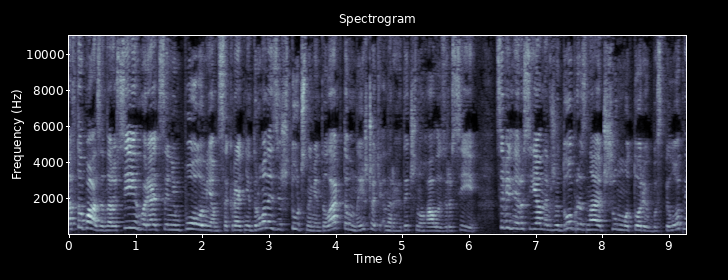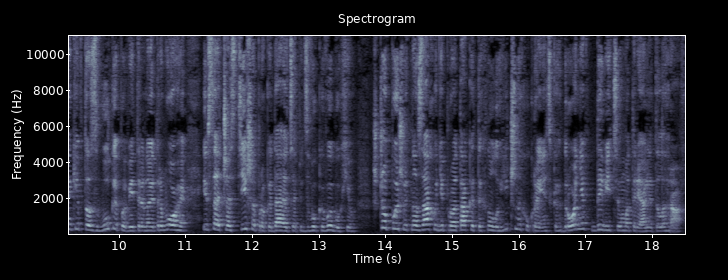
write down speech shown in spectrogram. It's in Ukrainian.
Нафтобази на Росії горять синім полум'ям. Секретні дрони зі штучним інтелектом нищать енергетичну галузь Росії. Цивільні росіяни вже добре знають шум моторів безпілотників та звуки повітряної тривоги, і все частіше прокидаються під звуки вибухів. Що пишуть на заході про атаки технологічних українських дронів? Дивіться у матеріалі Телеграф.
